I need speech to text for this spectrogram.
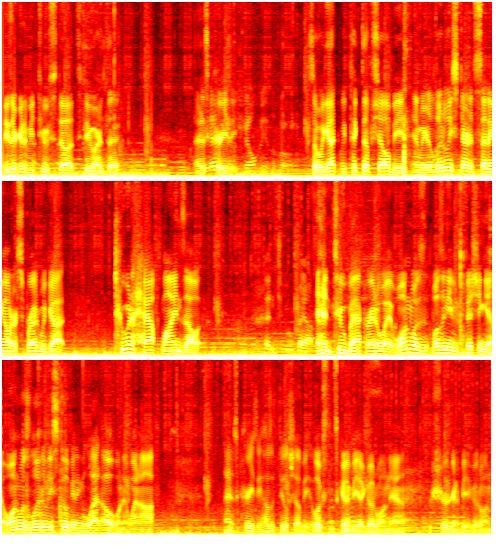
These are going to be two studs too, aren't they? That is We had to crazy. get Shelby in the boat. So we got we picked up Shelby and we literally started setting out our spread. We got two and a half lines out And two back. and two back right away. One was wasn't even fishing yet. One was literally still getting let out when it went off. That is crazy. How's it feel, Shelby? It looks it's gonna be a good one, yeah. For sure gonna be a good one.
